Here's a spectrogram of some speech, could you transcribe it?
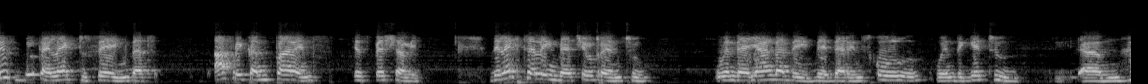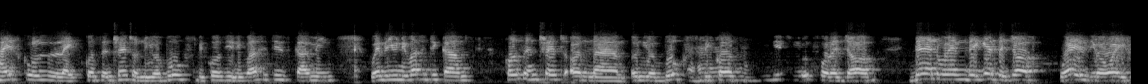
this book I like to say that African parents, especially, they like telling their children to, when they're younger, they, they they're in school. When they get to um, high school, like concentrate on your books because university is coming. When the university comes, concentrate on um, on your books because you need to look for a job. Then when they get the job, where is your wife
